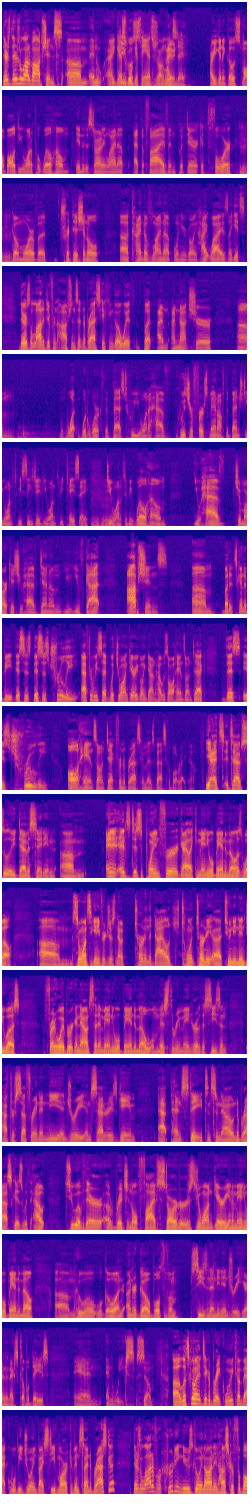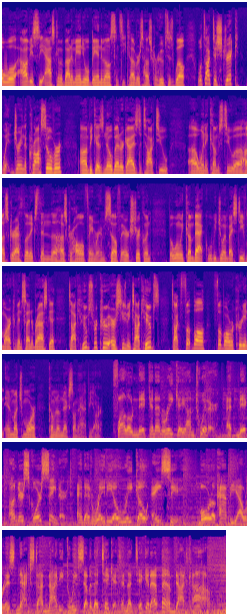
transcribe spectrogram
there's there's a lot of options, um, and I guess we'll go get the answers on I mean, Wednesday. Are you going to go small ball? Do you want to put Wilhelm into the starting lineup at the five and put Derek at the 4 Mm-hmm. Go more of a traditional uh, kind of lineup when you're going height wise. Like it's there's a lot of different options that Nebraska can go with, but I'm I'm not sure um, what would work the best. Who you want to have? Who's your first man off the bench? Do you want it to be CJ? Do you want it to be Casey? Mm-hmm. Do you want it to be Wilhelm? You have Jamarcus. You have Denim. You you've got options. Um, but it's going to be this is this is truly after we said with Juwan Gary going down how it was all hands on deck. This is truly all hands on deck for Nebraska men's basketball right now. Yeah, it's it's absolutely devastating, um, and it, it's disappointing for a guy like Emmanuel Bandoumel as well. Um, so once again, if you're just now turning the dial, tw- turning uh, tuning into us, Fred Hoiberg announced that Emmanuel Bandoumel will miss the remainder of the season after suffering a knee injury in Saturday's game at Penn State, and so now Nebraska is without two of their original five starters, Juwan Gary and Emmanuel Bandamel, um, who will will go under, undergo both of them season-ending injury here in the next couple days and and weeks. So uh, let's go ahead and take a break. When we come back, we'll be joined by Steve Marik of Inside Nebraska. There's a lot of recruiting news going on in Husker football. We'll obviously ask him about Emmanuel Bandoumel since he covers Husker hoops as well. We'll talk to Strick during the crossover uh, because no better guys to talk to. Uh, when it comes to uh, Husker athletics, than the Husker Hall of Famer himself, Eric Strickland. But when we come back, we'll be joined by Steve Marik of Inside Nebraska. Talk hoops recruit, or excuse me, talk hoops, talk football, football recruiting, and much more coming up next on the Happy Hour. Follow Nick and Enrique on Twitter at Nick underscore Sainert and at Radio Rico AC. More of Happy Hour is next on 937 The Ticket and theticketfm.com.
